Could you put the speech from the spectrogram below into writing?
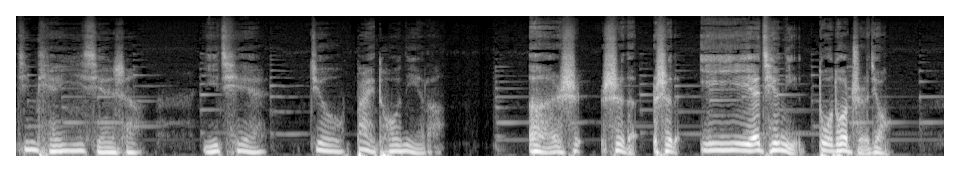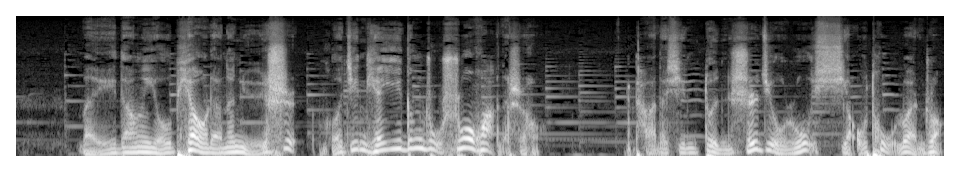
金田一先生，一切就拜托你了。”“呃，是是的，是的，也也请你多多指教。”每当有漂亮的女士和金田一耕助说话的时候，他的心顿时就如小兔乱撞。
